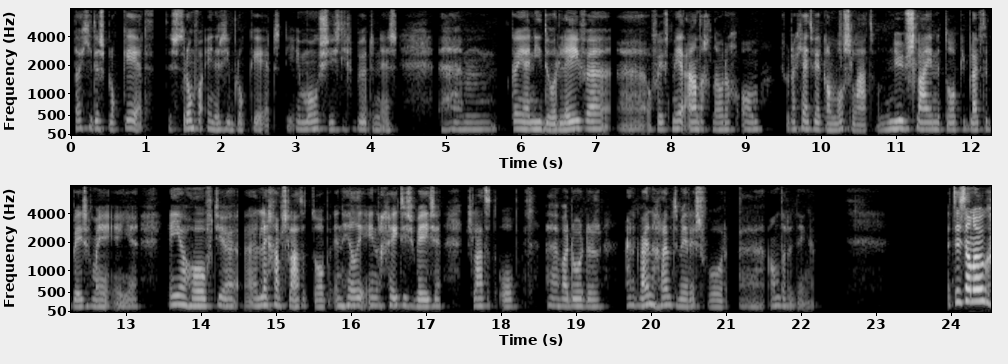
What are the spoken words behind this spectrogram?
dat, je dus blokkeert. De stroom van energie blokkeert. Die emoties, die gebeurtenis, um, kun jij niet doorleven uh, of heeft meer aandacht nodig om, zodat jij het weer kan loslaten. Want nu sla je het op, je blijft er bezig mee in je, je hoofd, je uh, lichaam slaat het op, en heel je energetisch wezen slaat het op, uh, waardoor er eigenlijk weinig ruimte meer is voor andere dingen. Het is dan ook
